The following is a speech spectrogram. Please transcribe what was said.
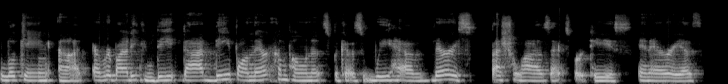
looking at everybody can deep, dive deep on their components because we have very specialized expertise in areas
